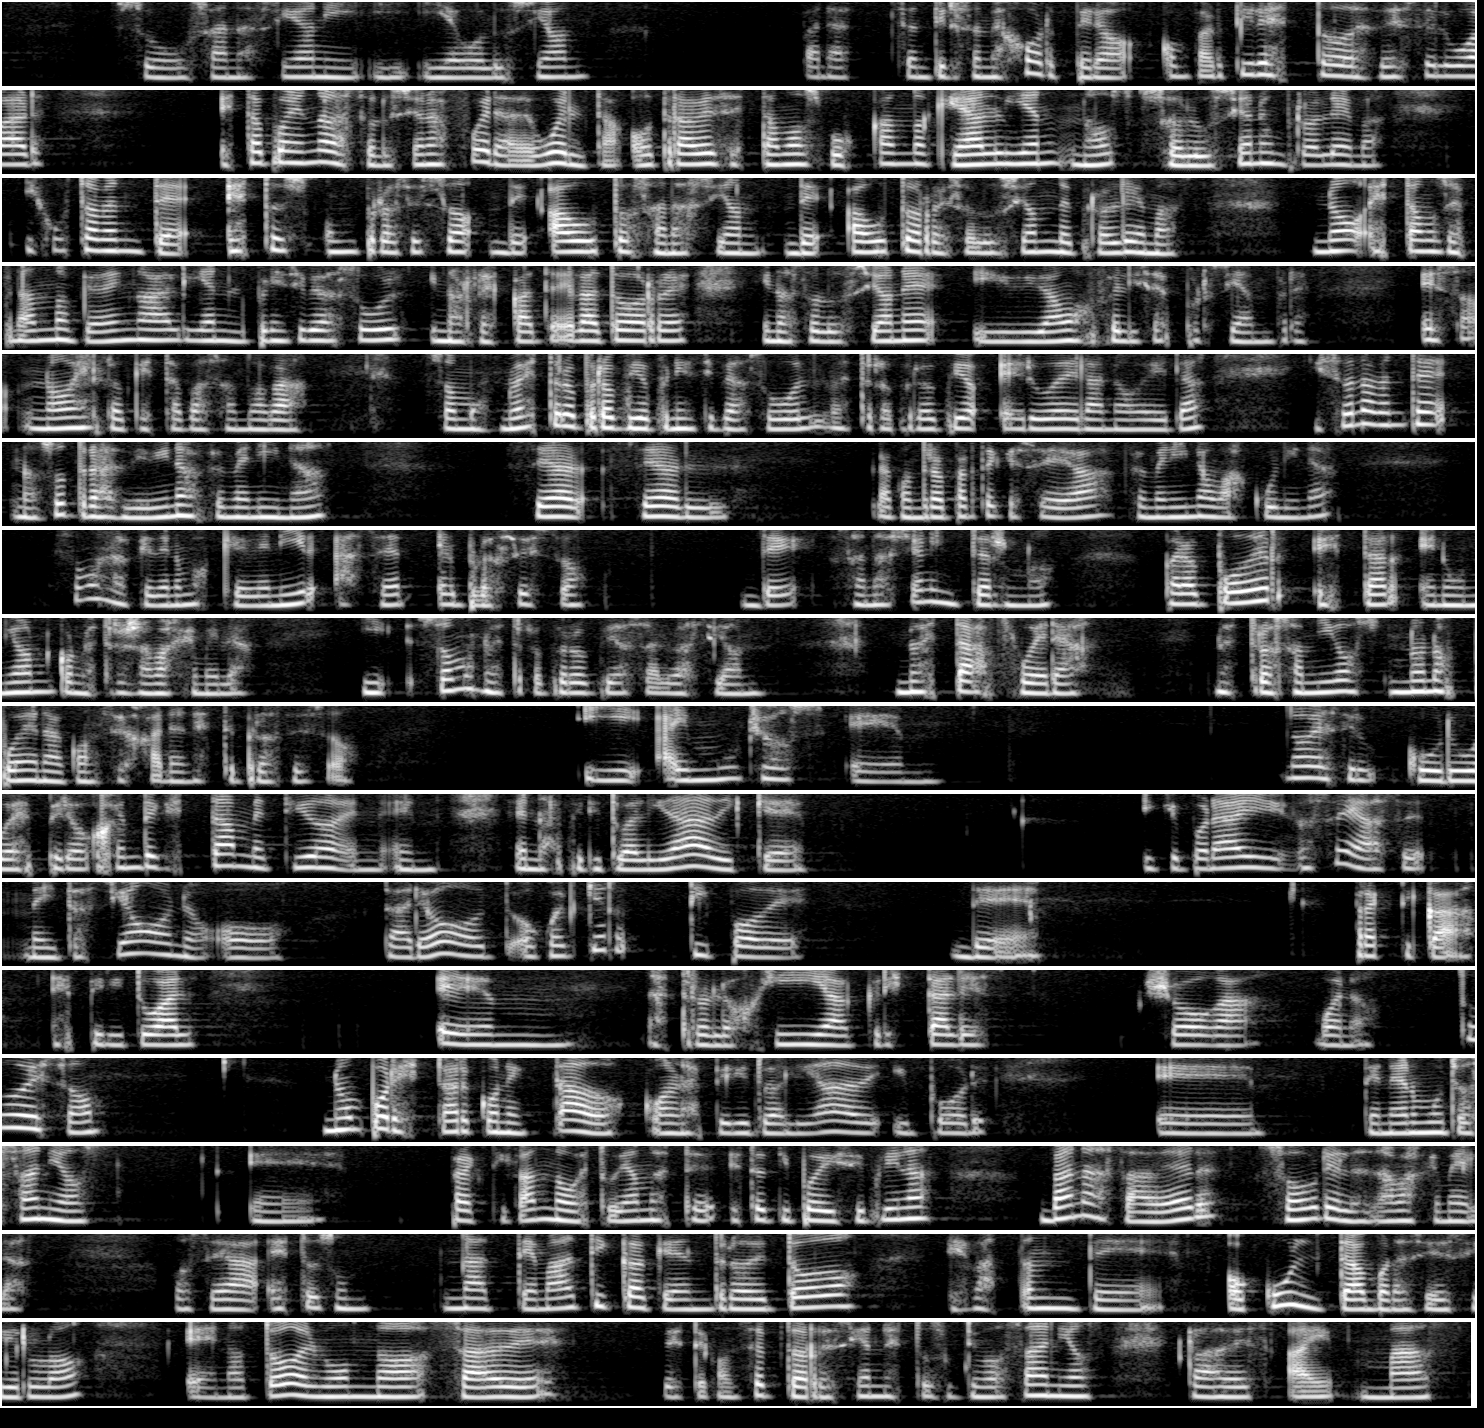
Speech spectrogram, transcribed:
su sanación y, y evolución para sentirse mejor, pero compartir esto desde ese lugar está poniendo la solución afuera, de vuelta. Otra vez estamos buscando que alguien nos solucione un problema. Y justamente esto es un proceso de autosanación, de autorresolución de problemas. No estamos esperando que venga alguien, el príncipe azul, y nos rescate de la torre y nos solucione y vivamos felices por siempre. Eso no es lo que está pasando acá. Somos nuestro propio príncipe azul, nuestro propio héroe de la novela, y solamente nosotras, divinas femeninas, sea, sea la contraparte que sea, femenina o masculina, somos los que tenemos que venir a hacer el proceso de sanación interno para poder estar en unión con nuestra llama gemela. Y somos nuestra propia salvación. No está afuera. Nuestros amigos no nos pueden aconsejar en este proceso. Y hay muchos eh, no voy a decir gurúes, pero gente que está metida en, en, en, la espiritualidad y que, y que por ahí, no sé, hace meditación o, tarot o cualquier tipo de, de práctica espiritual, em, astrología, cristales, yoga, bueno, todo eso, no por estar conectados con la espiritualidad y por... Eh, tener muchos años eh, practicando o estudiando este, este tipo de disciplinas, van a saber sobre las llamas gemelas. O sea, esto es una temática que dentro de todo es bastante oculta, por así decirlo. Eh, no todo el mundo sabe de este concepto. Recién estos últimos años cada vez hay más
